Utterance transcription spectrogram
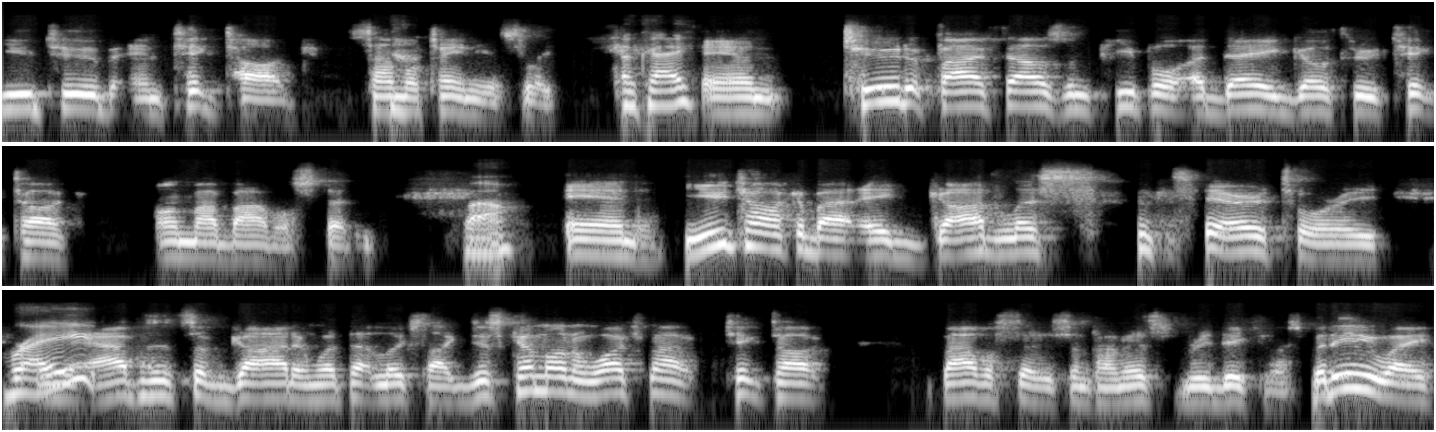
YouTube, and TikTok simultaneously. Okay. And two to five thousand people a day go through TikTok on my Bible study. Wow. And you talk about a godless territory, right? The absence of God and what that looks like. Just come on and watch my TikTok Bible study sometime. It's ridiculous. But anyway,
